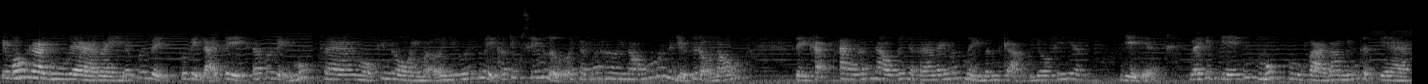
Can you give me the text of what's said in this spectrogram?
Cái món ragu gà này đó quý vị quý vị đãi tiệc đó, quý vị múc ra một cái nồi mà ở dưới, quý vị có chút xíu lửa cho nó hơi nóng, nó giữ cái độ nóng. Thì khách ăn đến đâu cái người ta lấy bánh mì bên cạnh vô cái ờ, dĩa, lấy cái chén múc vài ba miếng thịt gà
